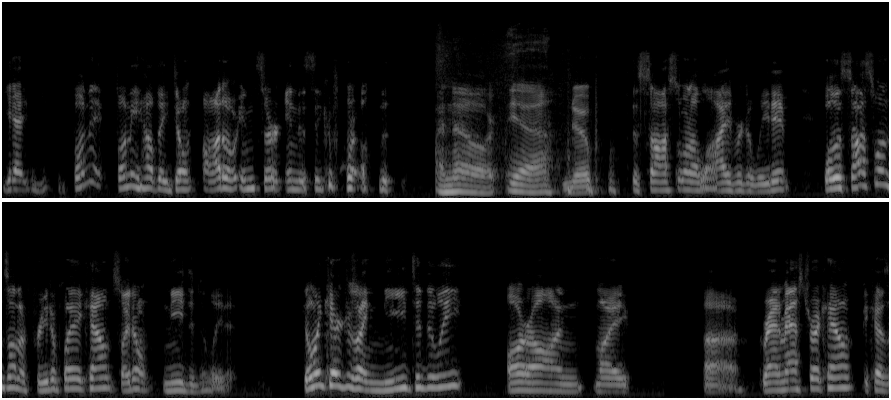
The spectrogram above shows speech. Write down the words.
Yeah, funny, funny how they don't auto insert into Secret World. I know. Yeah. Nope. the sauce one alive or delete it. Well, the sauce one's on a free to play account, so I don't need to delete it. The only characters I need to delete are on my uh, Grandmaster account because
